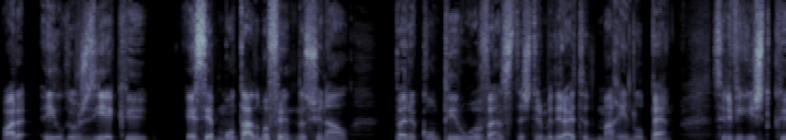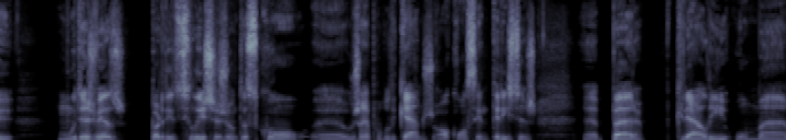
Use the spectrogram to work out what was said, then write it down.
Ora, aquilo que eu vos dizia é que é sempre montada uma frente nacional para conter o avanço da extrema-direita de Marine Le Pen. Significa isto que, muitas vezes, o Partido Socialista junta-se com uh, os republicanos ou com centristas uh, para criar ali uma,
